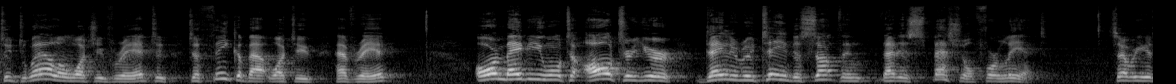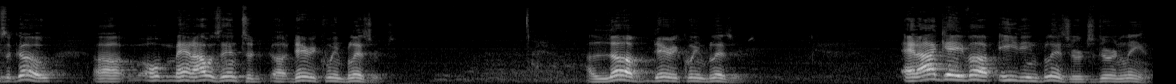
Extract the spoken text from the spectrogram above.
to dwell on what you've read, to, to think about what you have read. Or maybe you want to alter your daily routine to something that is special for Lent. Several years ago, uh, oh man, I was into uh, Dairy Queen blizzards. I loved Dairy Queen blizzards. And I gave up eating blizzards during Lent.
